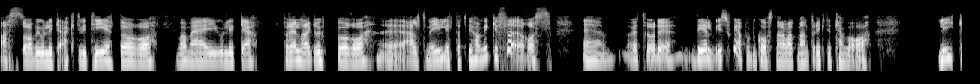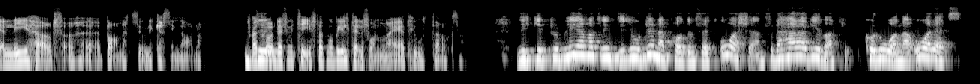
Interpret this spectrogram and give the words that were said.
massor av olika aktiviteter och vara med i olika föräldragrupper och eh, allt möjligt, att vi har mycket för oss. Eh, och jag tror det delvis sker på bekostnad av att man inte riktigt kan vara lika lyhörd för eh, barnets olika signaler. Jag tror definitivt att mobiltelefonerna är ett hot där också. Vilket problem att vi inte gjorde den här podden för ett år sedan. För det här hade ju varit coronaårets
